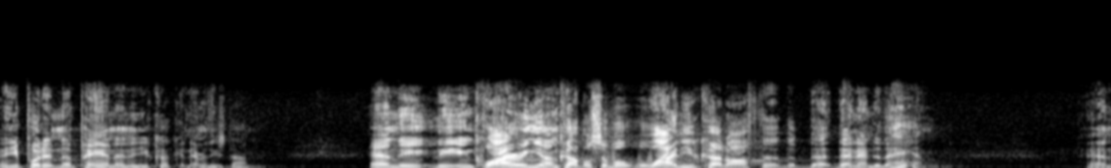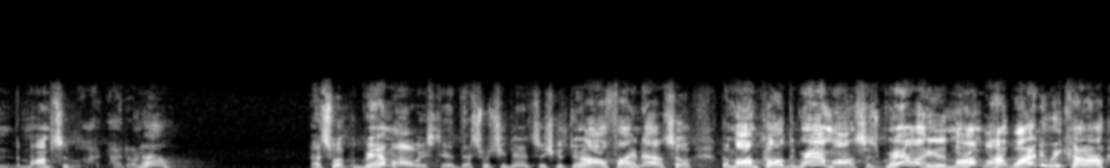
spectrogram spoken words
and you put it in a pan, and then you cook it, and everything's done." And the, the inquiring young couple said, "Well, why do you cut off the, the, that end of the ham?" And the mom said, well, I, I don't know." That's what grandma always did. That's what she did. So she goes, no, I'll find out. So the mom called the grandma and says, Grandma, goes, Mom, why do we cut off,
